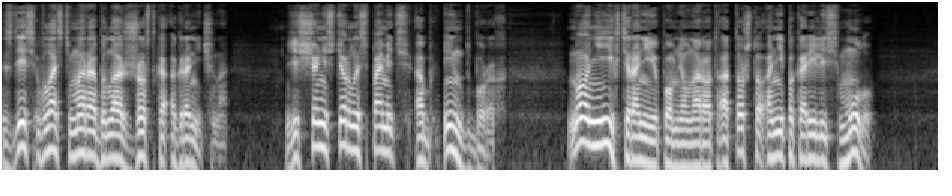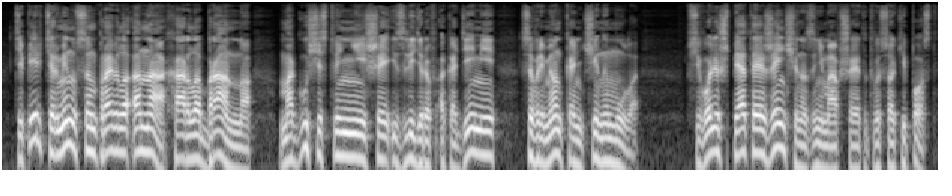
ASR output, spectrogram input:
Здесь власть мэра была жестко ограничена. Еще не стерлась память об Индбурах, но не их тиранию помнил народ, а то, что они покорились Мулу. Теперь терминусом правила она, Харла Бранно, могущественнейшая из лидеров Академии со времен кончины Мула. Всего лишь пятая женщина, занимавшая этот высокий пост.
